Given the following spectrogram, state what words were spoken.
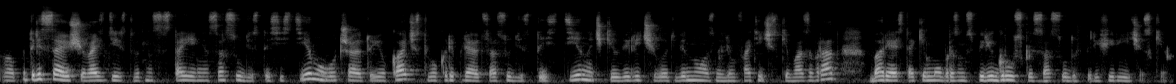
э, потрясающе воздействуют на состояние сосудистой системы, улучшают ее качество, укрепляют сосудистые стеночки, увеличивают венозный лимфатический возврат, борясь таким образом с перегрузкой сосудов периферических.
